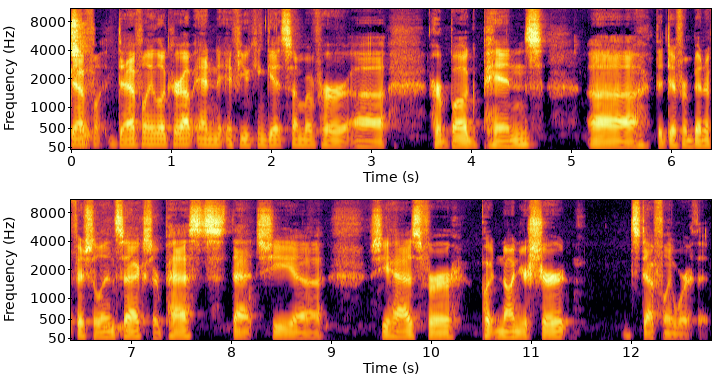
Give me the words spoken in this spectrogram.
definitely definitely look her up. And if you can get some of her uh her bug pins uh the different beneficial insects or pests that she uh she has for putting on your shirt it's definitely worth it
